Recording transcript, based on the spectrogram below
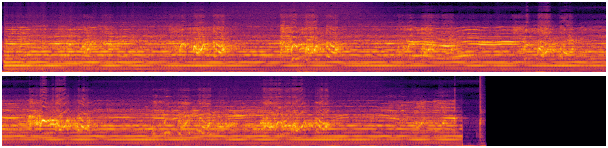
Bye.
